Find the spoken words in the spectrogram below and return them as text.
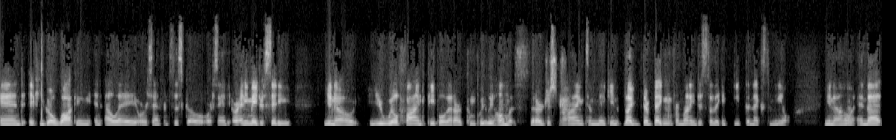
And if you go walking in LA or San Francisco or Sandy or any major city, you know, you will find people that are completely homeless that are just yeah. trying to making like they're begging for money just so they can eat the next meal, you know, and that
